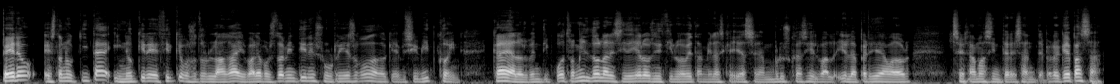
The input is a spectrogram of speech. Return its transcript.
Pero esto no quita y no quiere decir que vosotros lo hagáis, ¿vale? Eso también tiene su riesgo, dado que si Bitcoin cae a los 24.000 dólares y de ahí a los 19, también las caídas serán bruscas y, y, la pérdida de valor será más interesante. Pero ¿qué pasa?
